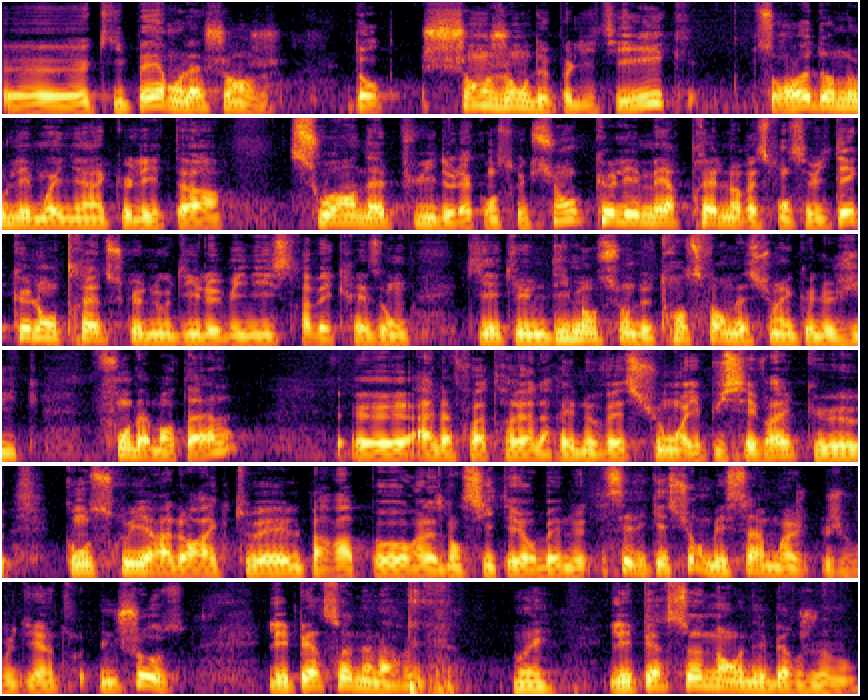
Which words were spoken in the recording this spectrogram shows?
euh, qui perd, on la change. Donc, changeons de politique, redonnons-nous les moyens que l'État soit en appui de la construction, que les maires prennent leurs responsabilités, que l'on traite ce que nous dit le ministre avec raison, qui est qu'il y a une dimension de transformation écologique fondamentale. euh, à la fois à travers la rénovation, et puis c'est vrai que construire à l'heure actuelle par rapport à la densité urbaine, c'est des questions, mais ça, moi, je vous le dis une chose, les personnes à la rue, Oui. les personnes en hébergement,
